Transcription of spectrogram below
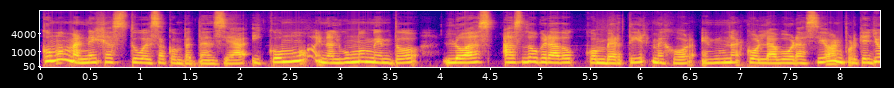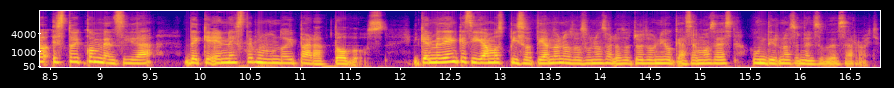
¿Cómo manejas tú esa competencia y cómo en algún momento lo has, has logrado convertir mejor en una colaboración? Porque yo estoy convencida de que en este mundo hay para todos y que en medida en que sigamos pisoteándonos los unos a los otros, lo único que hacemos es hundirnos en el subdesarrollo.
